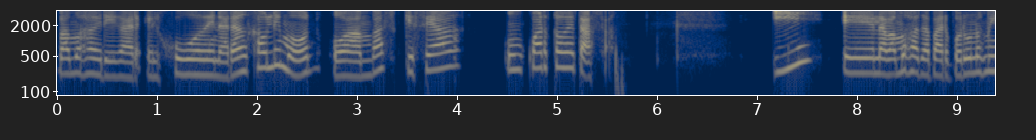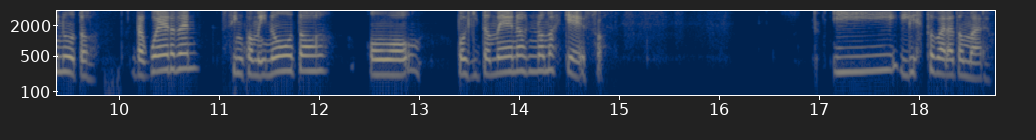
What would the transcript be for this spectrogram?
vamos a agregar el jugo de naranja o limón o ambas, que sea un cuarto de taza. Y eh, la vamos a tapar por unos minutos. Recuerden, cinco minutos o poquito menos, no más que eso. Y listo para tomar.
